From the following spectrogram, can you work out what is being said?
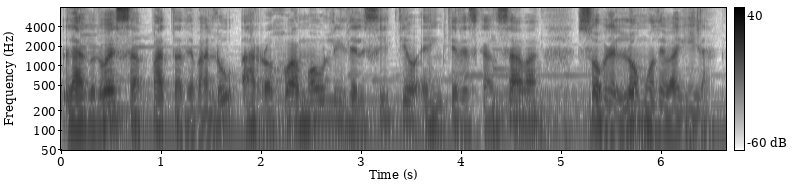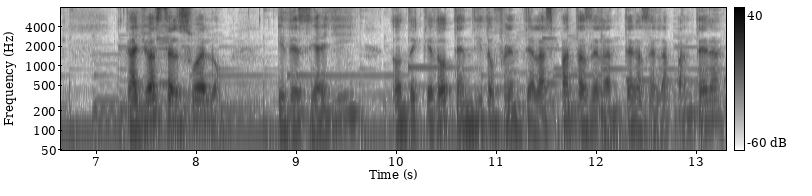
La gruesa pata de Balú arrojó a Mowgli del sitio en que descansaba sobre el lomo de Bagheera. Cayó hasta el suelo y desde allí, donde quedó tendido frente a las patas delanteras de la pantera,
